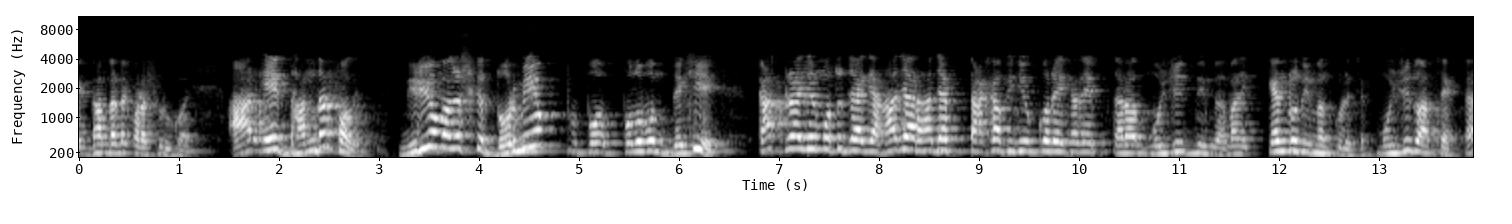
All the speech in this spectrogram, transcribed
এক ধান্দাটা করা শুরু করে। আর এই ধান্দার ফলে নিরীহ মানুষকে ধর্মীয় প্রলোভন দেখিয়ে কাকরাইলের মতো জায়গায় হাজার হাজার টাকা বিনিয়োগ করে এখানে তারা মসজিদ নির্মাণ মানে কেন্দ্র নির্মাণ করেছে। মসজিদও আছে একটা।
